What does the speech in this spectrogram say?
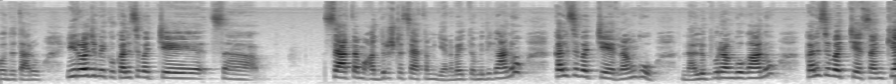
పొందుతారు. ఈరోజు మీకు కలిసి వచ్చే శాతం అదృష్ట శాతం ఎనభై తొమ్మిదిగాను కలిసి వచ్చే రంగు నలుపు రంగుగాను కలిసి వచ్చే సంఖ్య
